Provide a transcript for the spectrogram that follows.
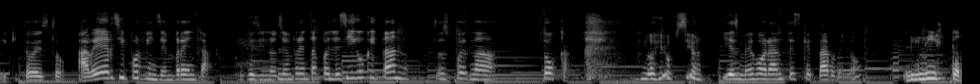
le quito esto. A ver si por fin se enfrenta, porque si no se enfrenta pues le sigo quitando. Entonces pues nada, toca, no hay opción y es mejor antes que tarde, ¿no? Listo,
